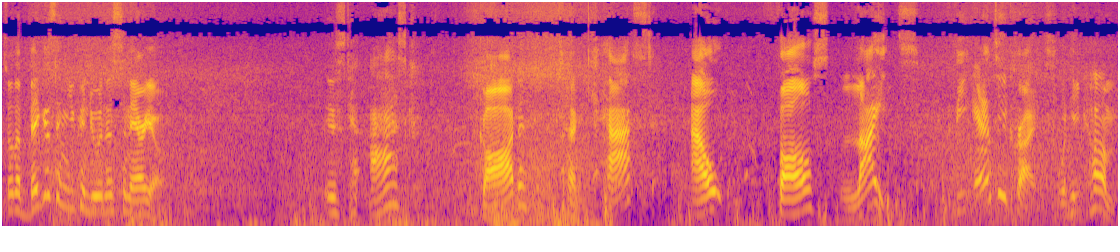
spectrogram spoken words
So the biggest thing you can do in this scenario is to ask God to cast out false lights. The Antichrist, when he comes,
